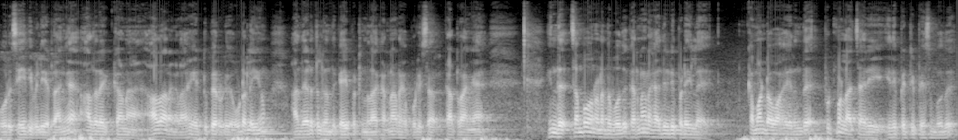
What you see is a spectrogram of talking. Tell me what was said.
ஒரு செய்தி வெளியிடுறாங்க. அதற்கான ஆதாரங்களாக எட்டு பேருடைய உடலையும் அந்த இடத்துல இருந்து கைப்பற்றினதாக கர்நாடக போலீஸார் காட்டுறாங்க. இந்த சம்பவம் நடந்தபோது கர்நாடக அதிரடிப்படையில் கமாண்டோவாக இருந்த புட்மலாச்சாரி இதை பற்றி பேசும்போது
